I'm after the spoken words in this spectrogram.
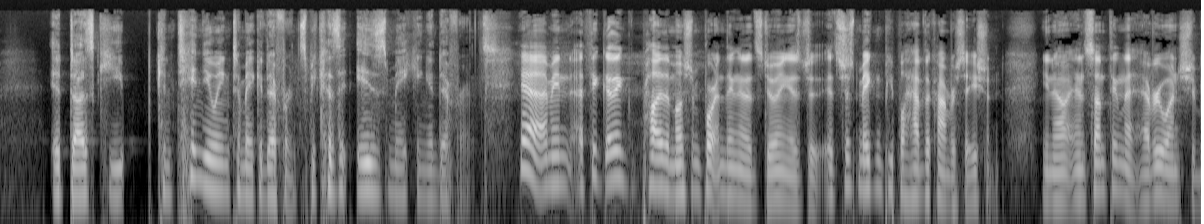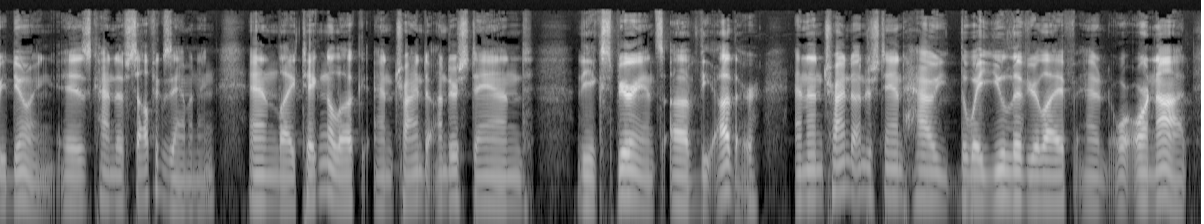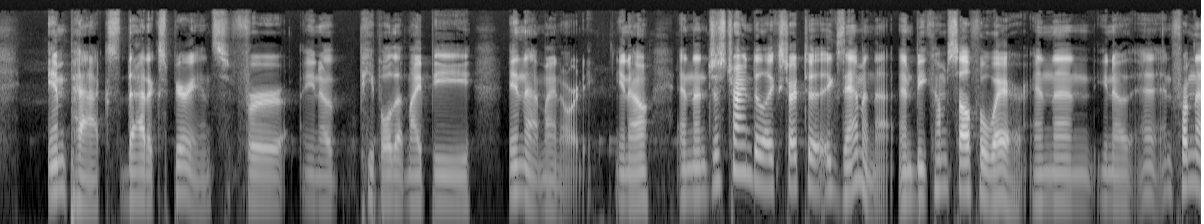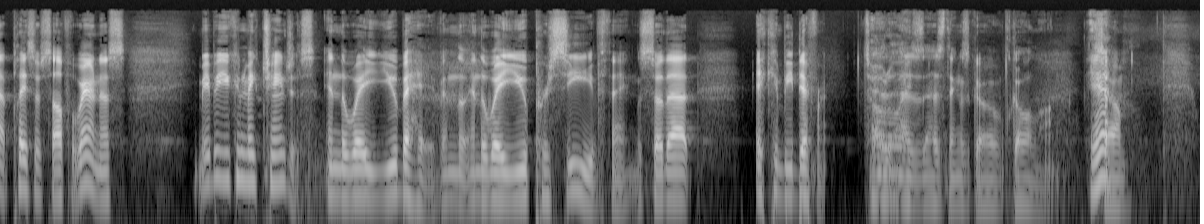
it does keep continuing to make a difference because it is making a difference. Yeah, I mean, I think I think probably the most important thing that it's doing is just, it's just making people have the conversation, you know, and something that everyone should be doing is kind of self-examining and like taking a look and trying to understand the experience of the other and then trying to understand how the way you live your life and or or not impacts that experience for you know people that might be in that minority you know and then just trying to like start to examine that and become self-aware and then you know and, and from that place of self-awareness maybe you can make changes in the way you behave in the in the way you perceive things so that it can be different Totally. as as things go go along Yeah. so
